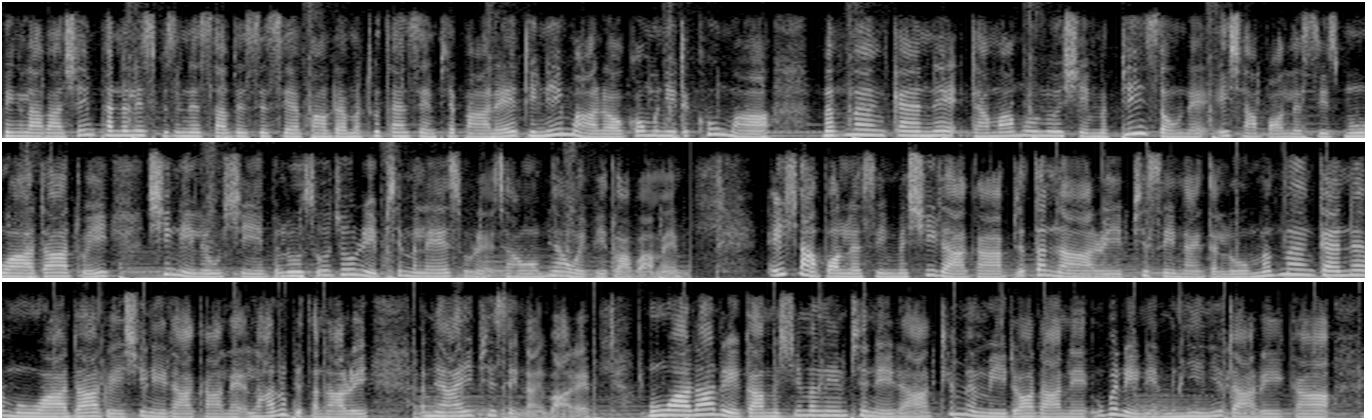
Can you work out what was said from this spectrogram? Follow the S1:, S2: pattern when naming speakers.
S1: မင်္ဂလာပါရှင် Panelist Business Services ရဲ့ founder မထုတန်းစင်ဖြစ်ပါတယ်ဒီနေ့မှာတော့ company တစ်ခုမှာမမှန်ကန်တဲ့ဒါမှမဟုတ်လို့ရှိရင်မပြည့်စုံတဲ့ HR policies မူဝါဒတွေရှိနေလို့ရှိရင်ဘယ်လိုဆိုးကျိုးတွေဖြစ်မလဲဆိုတဲ့အကြောင်းကိုမျှဝေပေးသွားပါမယ် HR policy မရှိတာကပြဿနာတွေဖြစ်စေနိုင်တယ်လို့မမှန်ကန်တဲ့မူဝါဒတွေရှိနေတာကလည်းအလားတူပြဿနာတွေအများကြီးဖြစ်စေနိုင်ပါတယ်။မူဝါဒတွေကမရှင်းမလင်းဖြစ်နေတာခင်မမီတော့တာနဲ့ဥပဒေနဲ့မညီညွတ်တာတွေက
